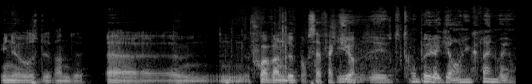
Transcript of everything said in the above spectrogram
une hausse de 22. Euh, fois 22 pour sa facture. Vous avez trompé la guerre en Ukraine, voyons.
